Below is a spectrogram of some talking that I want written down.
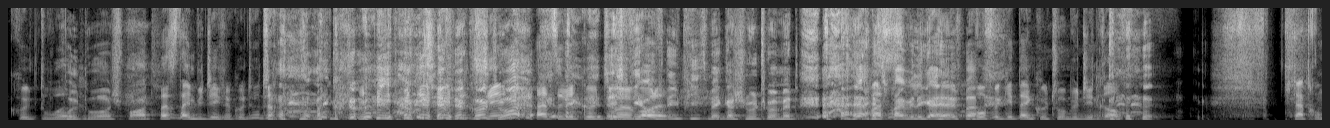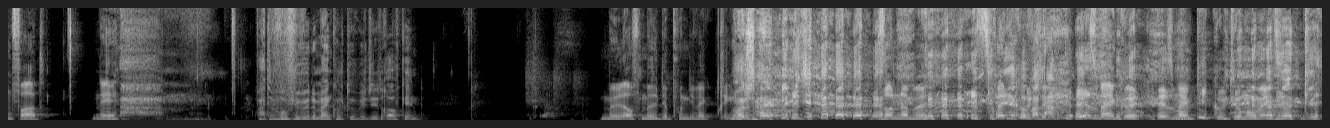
Kultur. Kultur, Sport. Was ist dein Budget für Kultur, John? Mein Budget für Kultur. Hast du für Kultur Ich gehe auf die Peacemaker-Schultour mit als freiwilliger Helfer. Wofür geht dein Kulturbudget drauf? Stadtrumfahrt. Nee. Warte, wofür würde mein Kulturbudget draufgehen? Müll auf Mülldeponie wegbringen. Wahrscheinlich. Sondermüll. Das ist mein, Ja, das ist mein, ist mein Peak-Kulturmoment. Wirklich.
